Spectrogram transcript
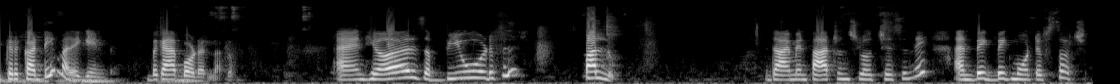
ఇక్కడ కడ్డి మరి అగైన్ గ్యాప్ బార్డర్ లాగా. And here is a beautiful pallu diamond ప్యాటర్న్స్లో వచ్చేసింది. అండ్ బిగ్ బిగ్ మోటివ్స్తో వచ్చింది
